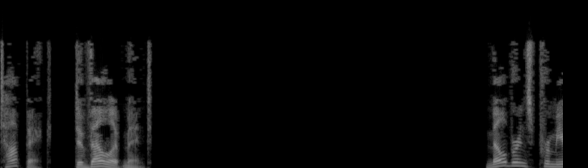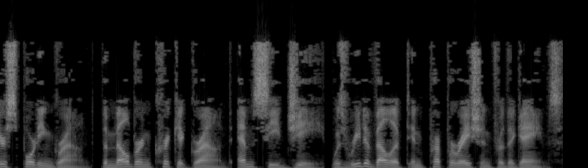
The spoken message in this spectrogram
Topic: Development Melbourne's premier sporting ground, the Melbourne Cricket Ground (MCG), was redeveloped in preparation for the games.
